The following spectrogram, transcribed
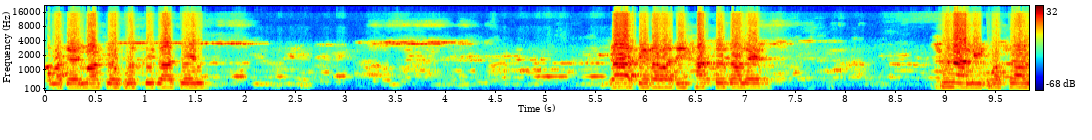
আমাদের মাঝে উপস্থিত আছেন জাতীয়তাবাদী ছাত্র দলের সোনালী ফসল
